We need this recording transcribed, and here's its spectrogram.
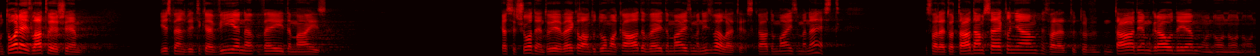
Un toreiz latviešiem iespējams bija tikai viena veida maize. Kas ir šodien? Tu ienāc veikalā un tu domā, kāda veida maizi man izvēlēties, kādu maizi man ēst. Es varētu ar tādām sēkliņām, es varētu tur tādiem graudiem un, un, un, un,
